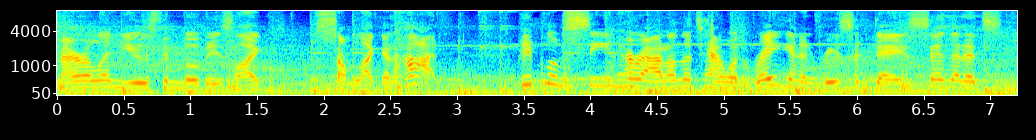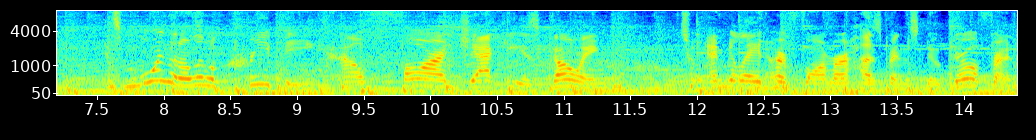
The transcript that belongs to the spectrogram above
Marilyn used in movies like Some Like It Hot. People who've seen her out on the town with Reagan in recent days say that it's it's more than a little creepy how far Jackie is going to emulate her former husband's new girlfriend.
